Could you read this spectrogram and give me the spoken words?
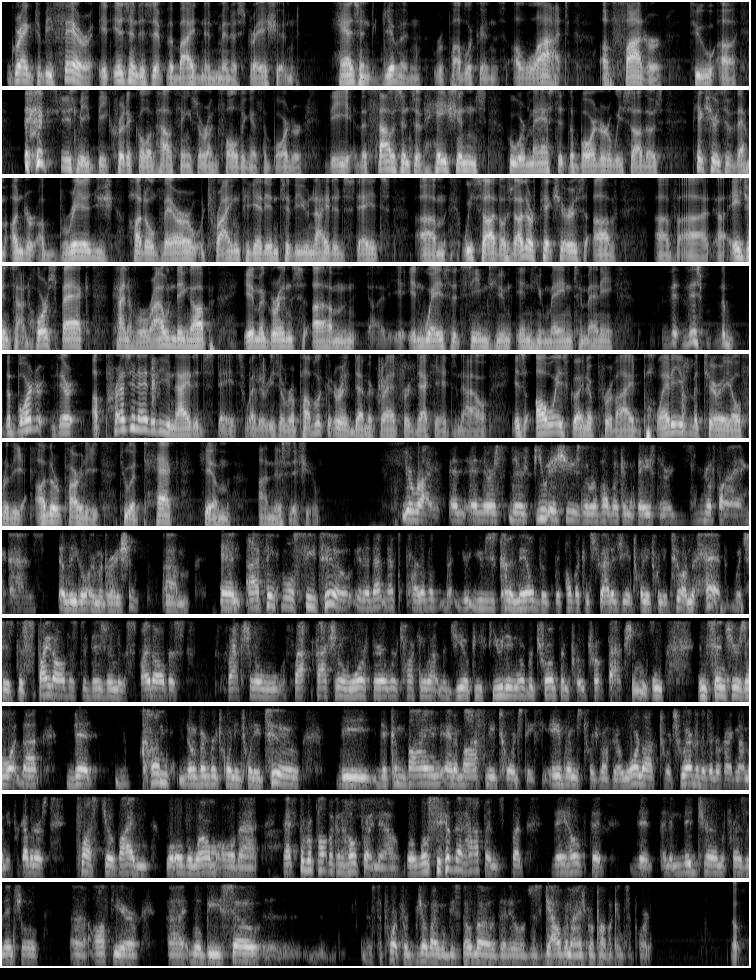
Greg, to be fair, it isn't as if the Biden administration hasn't given Republicans a lot of fodder to uh, excuse me, be critical of how things are unfolding at the border. The the thousands of Haitians who were massed at the border, we saw those pictures of them under a bridge, huddled there, trying to get into the United States. Um, we saw those other pictures of of uh, uh, agents on horseback, kind of rounding up immigrants um, in ways that seemed hum- inhumane to many. This the the border there a president of the United States, whether he's a Republican or a Democrat for decades now, is always going to provide plenty of material for the other party to attack him on this issue. You're right, and and there's there's few issues in the Republican base that are unifying as illegal immigration. Um, and I think we'll see too, you know, that that's part of it. You, you just kind of nailed the Republican strategy in 2022 on the head, which is despite all this division, despite all this factional fa- factional warfare we're talking about in the GOP feuding over Trump and pro-Trump factions and, and censures and whatnot, that come November 2022, the the combined animosity towards Stacey Abrams, towards Raphael Warnock, towards whoever the Democratic nominee for governors, plus Joe Biden will overwhelm all that. That's the Republican hope right now. Well, we'll see if that happens, but they hope that that in a midterm, presidential uh, off year uh, will be so. Uh, the support for Joe Biden will be so low that it will just galvanize Republican support.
